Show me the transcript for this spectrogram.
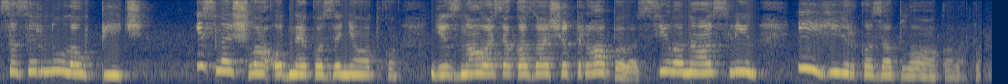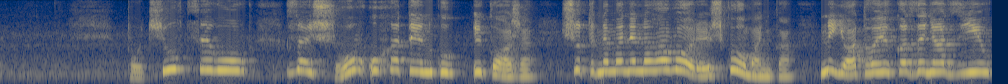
зазирнула в піч і знайшла одне козенятко. Дізналася коза, що трапилась, сіла на ослін і гірко заплакала. Почув це вовк, зайшов у хатинку і каже, що ти на мене наговорюєш, кумонька, не я твоїх козенят з'їв.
